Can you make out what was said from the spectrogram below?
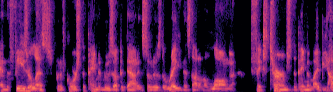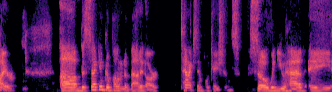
and the fees are less. But of course, the payment moves up and down, and so does the rate. And it's not on a long fixed term, so the payment might be higher. Um, the second component about it are tax implications. So when you have a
